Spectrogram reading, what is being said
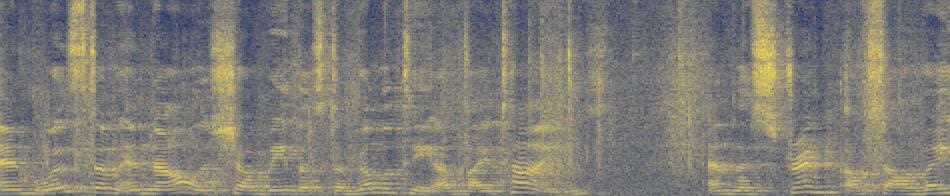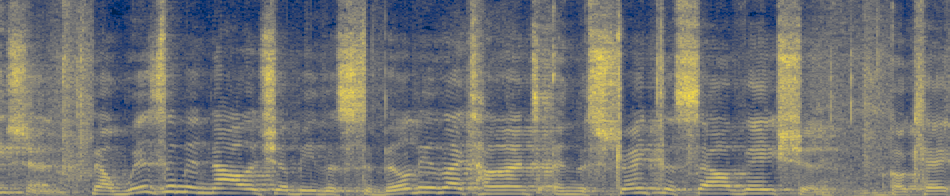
And wisdom and knowledge shall be the stability of thy times, and the strength of salvation. Now, wisdom and knowledge shall be the stability of thy times and the strength of salvation. Okay?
